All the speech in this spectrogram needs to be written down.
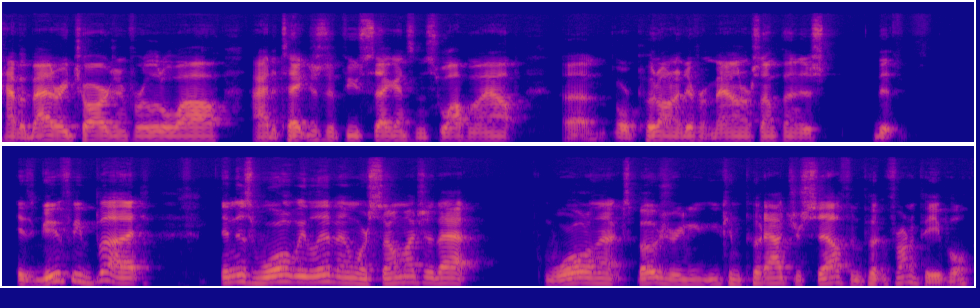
have a battery charging for a little while. I had to take just a few seconds and swap them out uh, or put on a different mount or something. Just that it's goofy, but in this world we live in where so much of that world and that exposure you, you can put out yourself and put in front of people,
